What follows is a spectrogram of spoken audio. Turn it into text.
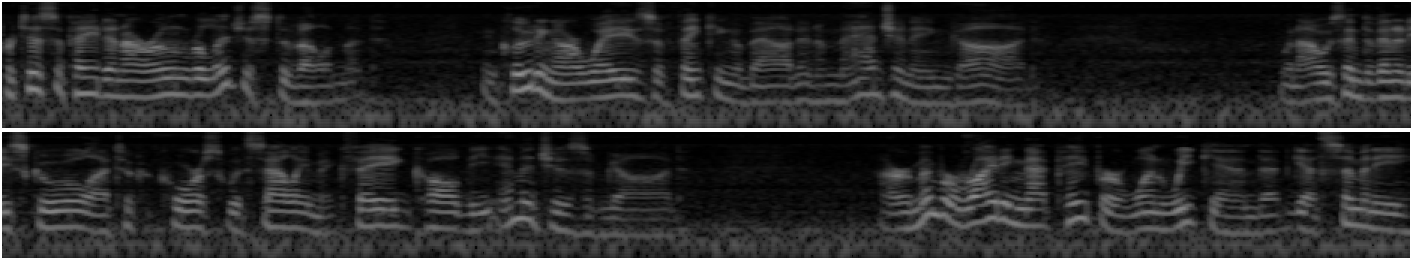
participate in our own religious development, including our ways of thinking about and imagining God. When I was in divinity school, I took a course with Sally McFague called The Images of God. I remember writing that paper one weekend at Gethsemani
